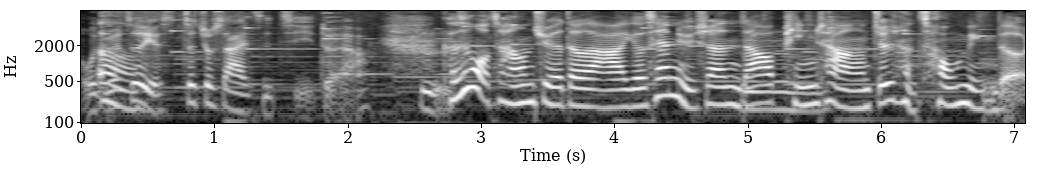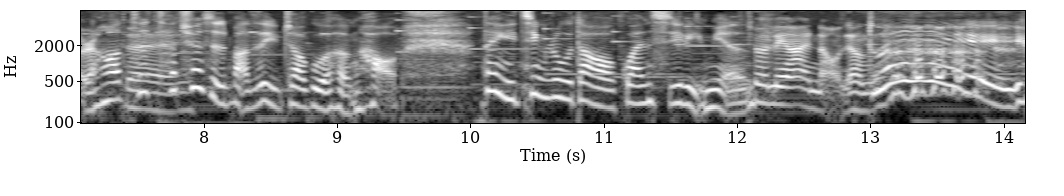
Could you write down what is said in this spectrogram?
我觉得这也是这就是爱自己，对啊。嗯。可是我常常觉得啊，有些女生你知道，平常就是很聪明的，然后她她确实把自己照。过得很好，但一进入到关系里面，就恋爱脑这样子。对，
